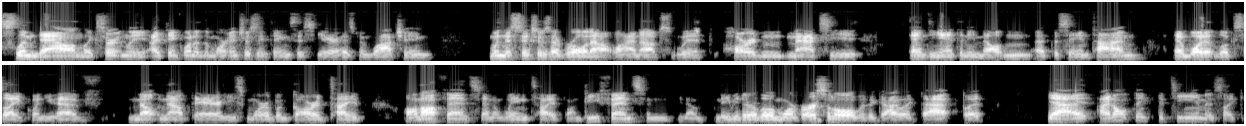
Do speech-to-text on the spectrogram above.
slim down. Like certainly, I think one of the more interesting things this year has been watching when the Sixers have rolled out lineups with Harden, Maxey, and De'Anthony Melton at the same time, and what it looks like when you have Melton out there. He's more of a guard type on offense and a wing type on defense, and you know maybe they're a little more versatile with a guy like that. But yeah, I, I don't think the team is like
